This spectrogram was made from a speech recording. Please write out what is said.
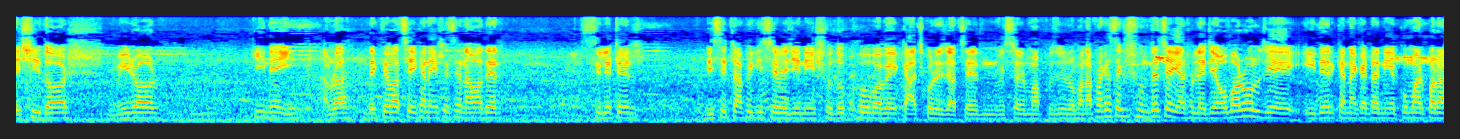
দেশি দশ, মিরর, কি নেই? আমরা দেখতে পাচ্ছি এখানে এসেছেন আমাদের সিলেটের ডিসি ট্রাফিক হিসেবে যিনি সুদক্ষভাবে কাজ করে যাচ্ছেন, মিস্টার মাহফুজুর রহমান, আপনার কাছে একটু শুনতে চাই আসলে যে ওভারঅল যে ঈদের কেনাকাটা নিয়ে কুমারপাড়া,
